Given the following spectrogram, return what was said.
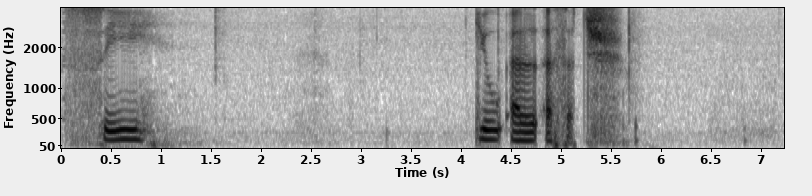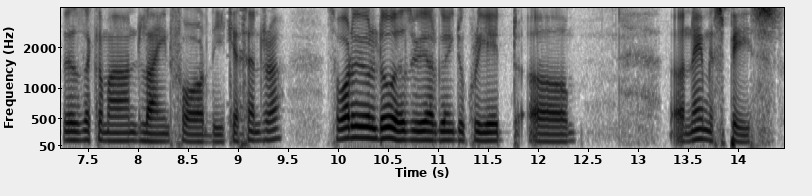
C QLSH. This is the command line for the Cassandra. So what we will do is we are going to create a, a namespace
